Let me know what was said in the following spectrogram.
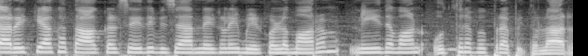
அறிக்கையாக தாக்கல் செய்து விசாரணைகளை மேற்கொள்ளுமாறும் நீதவான் உத்தரவு பிறப்பித்துள்ளார்.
